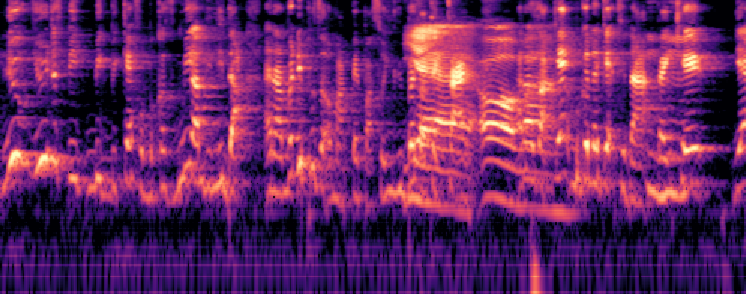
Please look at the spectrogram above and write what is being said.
You, you just be, be be careful because me, I'm the leader, and I already put it on my paper, so you better take time. Oh, and I was like, yeah, we're gonna get to that. Thank Mhm. you. Yeah.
